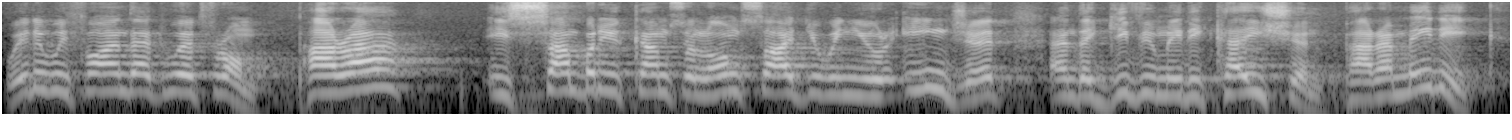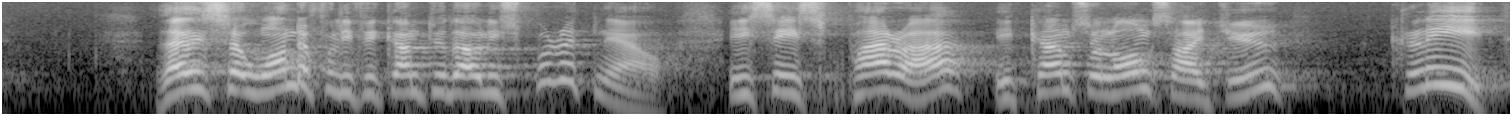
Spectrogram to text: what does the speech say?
Where do we find that word from? Para is somebody who comes alongside you when you're injured and they give you medication. Paramedic. That is so wonderful if you come to the Holy Spirit now. He says, Para, it comes alongside you. Clete,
